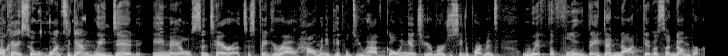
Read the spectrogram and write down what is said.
Okay, so once again, we did email Sentara to figure out how many people do you have going into your emergency departments with the flu. They did not give us a number.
